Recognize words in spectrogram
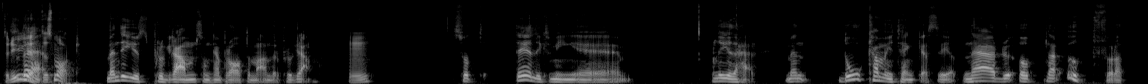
Så det är ju Så där. jättesmart. Men det är just program som kan prata med andra program. Mm. Så att det är liksom inget, det är det här. Men då kan man ju tänka sig att när du öppnar upp för att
